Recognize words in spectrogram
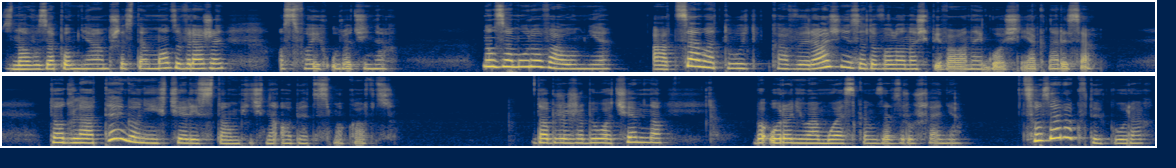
Znowu zapomniałam przez tę moc wrażeń o swoich urodzinach. No, zamurowało mnie, a cała trójka wyraźnie zadowolona śpiewała najgłośniej, jak na rysach. To dlatego nie chcieli wstąpić na obiad smokowcu. Dobrze, że było ciemno, bo uroniłam łezkę ze wzruszenia. Co za rok w tych górach?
